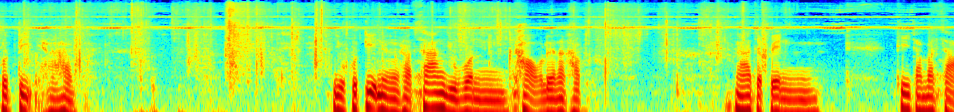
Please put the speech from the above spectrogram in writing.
กุฏินะครับ อยู่กุฏิหนึ่งครับ สร้างอยู่บนเขาเลยนะครับ น่าจะเป็นที่จำพรรษา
